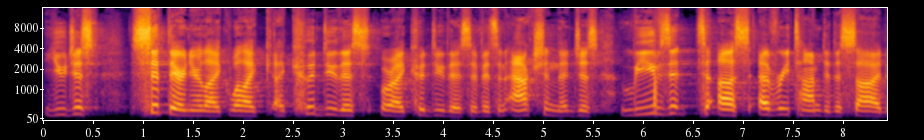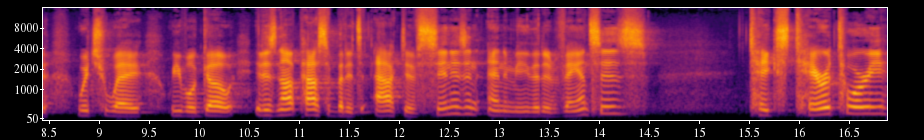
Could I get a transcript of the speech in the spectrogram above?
you just sit there and you're like, well, I, I could do this or I could do this. If it's an action that just leaves it to us every time to decide which way we will go, it is not passive, but it's active. Sin is an enemy that advances, takes territory,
